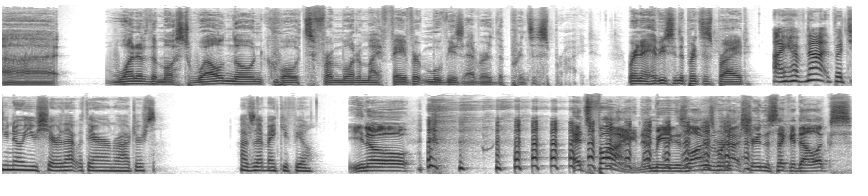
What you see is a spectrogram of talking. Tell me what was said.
Uh, one of the most well-known quotes from one of my favorite movies ever, The Princess Bride. Renee, have you seen The Princess Bride? I have not, but you know you share that with Aaron Rodgers. How does that make you feel? You know, it's fine. I mean, as long as we're not sharing the psychedelics,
